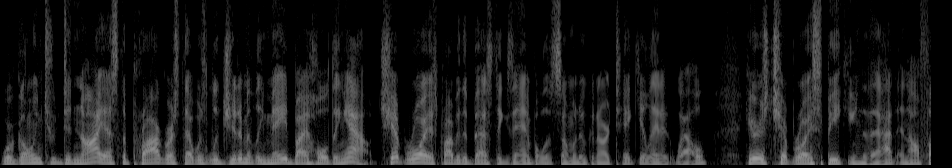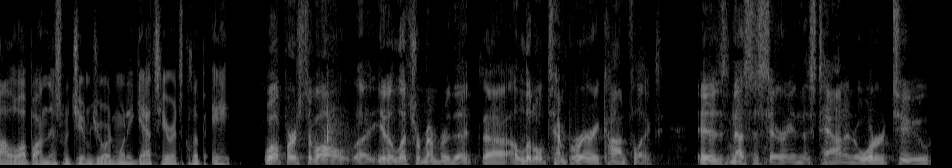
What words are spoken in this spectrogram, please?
were going to deny us the progress that was legitimately made by holding out. Chip Roy is probably the best example of someone who can articulate it well. Here is Chip Roy speaking to that, and I'll follow up on this with Jim Jordan when he gets here. It's clip eight. Well, first of all, uh, you know, let's remember that uh, a little temporary conflict is necessary in this town in order to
